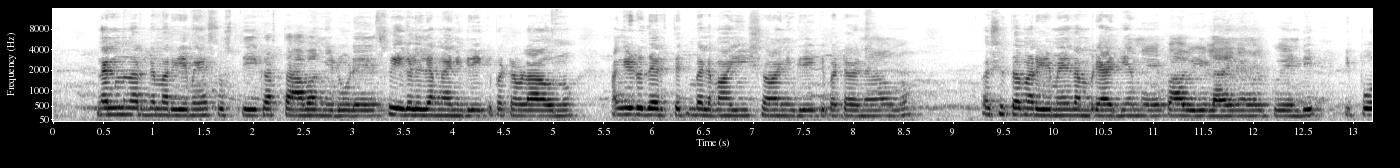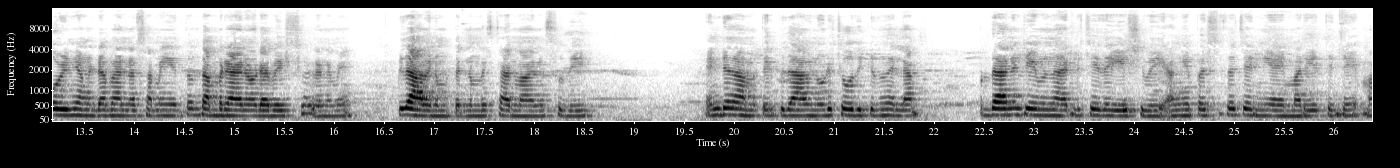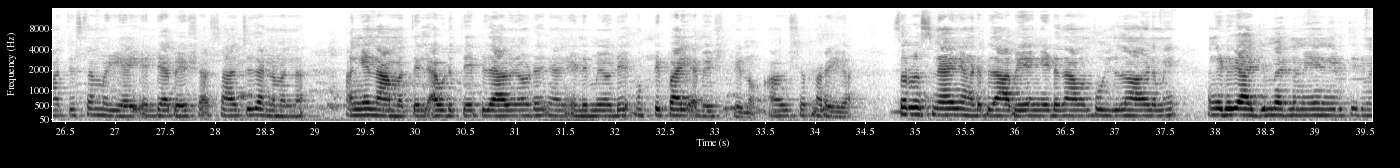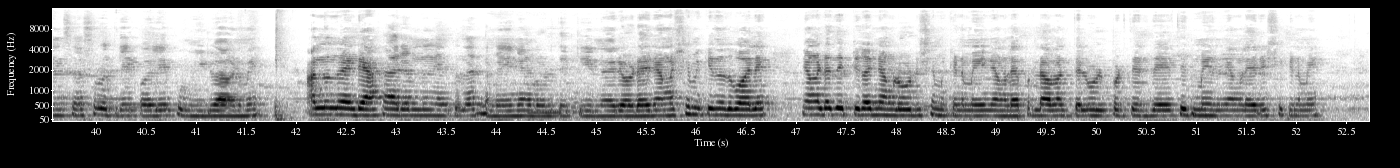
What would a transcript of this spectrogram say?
നന്മ നിറഞ്ഞ മറിയമേ സുസ്ഥി കർത്താവ് അങ്ങയുടെ സ്ത്രീകളിൽ അങ്ങ് അനുഗ്രഹിക്കപ്പെട്ടവളാവുന്നു. അങ്ങയുടെ ഉദരത്തിന് ബലമായി ഈശോ അനുഗ്രഹിക്കപ്പെട്ടവനാവുന്നു. പരിശുദ്ധ മറിയമേ തമ്പുരാജ്യമേ പാവികളായ ഞങ്ങൾക്ക് വേണ്ടി ഇപ്പോഴും ഞങ്ങളുടെ മരണസമയത്തും തമ്പുരാനോട് അപേക്ഷിക്കണമേ പിതാവിനും പുത്രനും പ്രസ്ഥാനമാനും സ്തുതി. എന്റെ നാമത്തിൽ പിതാവിനോട് ചോദിക്കുന്നതെല്ലാം പ്രദാനം ചെയ്യുമെന്ന് അരുളി ചെയ്ത യേശുവെ അങ്ങേ പരിശുദ്ധ ജന്യായി മറിയത്തിന്റെ മാധ്യസ്ഥം വഴിയായി എന്റെ അപേക്ഷ സാധിച്ചു തരണമെന്ന് അങ്ങേ നാമത്തിൽ അവിടുത്തെ പിതാവിനോട് ഞാൻ എളിമയോടെ മുട്ടിപ്പായി അപേക്ഷിക്കുന്നു. ആവശ്യം പറയുക. സർവസ്നായ ഞങ്ങളുടെ പിതാവെ അങ്ങയുടെ നാമം പൂജിതമാകണമേ. അങ്ങയുടെ രാജ്യം വരണമേ. അങ്ങയുടെ തിരുമനസ് പോലെ ഭൂമിയിലും ആകണമേ അന്നൊന്നും വേണ്ട ആഹാരം ഞങ്ങൾക്ക് തരണമേ. ഞങ്ങളോട് തെറ്റിയുന്നവരോട് ഞങ്ങൾ ക്ഷമിക്കുന്നത് പോലെ ഞങ്ങളുടെ തെറ്റുകൾ ഞങ്ങളോട് ക്ഷമിക്കണമേ ഞങ്ങളെ പ്രലോഭനത്തിൽ ഉൾപ്പെടുത്തരുതേ തിന്മയിൽ ഞങ്ങളെ രക്ഷിക്കണമേ.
